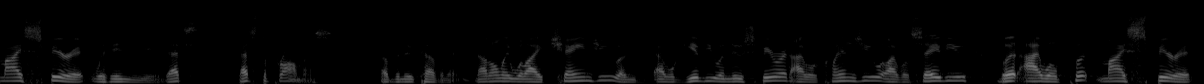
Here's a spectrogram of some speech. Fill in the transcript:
my spirit within you. That's, that's the promise of the new covenant. Not only will I change you and I will give you a new spirit, I will cleanse you, I will save you, but I will put my spirit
